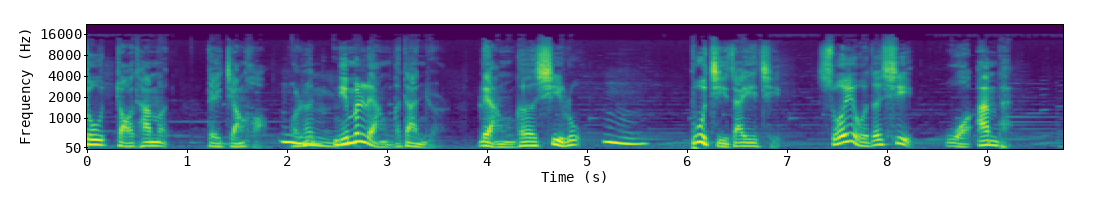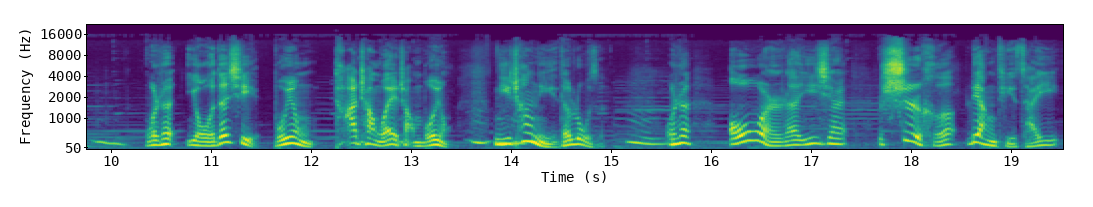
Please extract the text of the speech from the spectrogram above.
都找他们得讲好。我说嗯你们两个旦角，两个戏路嗯。不挤在一起，所有的戏我安排。嗯。我说有的戏不用他唱我也唱，不用。嗯。你唱你的路子。嗯，我说偶尔的一些适合量体裁衣，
